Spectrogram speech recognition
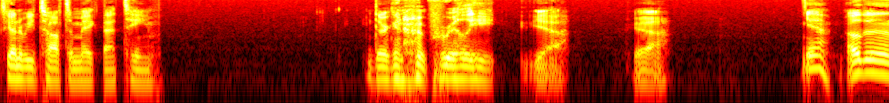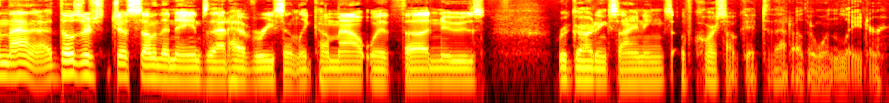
It's going to be tough to make that team. They're going to really, yeah, yeah yeah, other than that, uh, those are just some of the names that have recently come out with uh, news regarding signings. Of course, I'll get to that other one later.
